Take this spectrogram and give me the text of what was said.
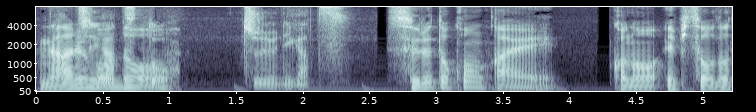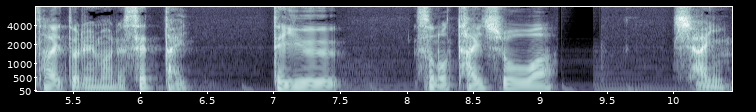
なるほ8月どと12月。すると今回このエピソードタイトルにもある接待っていうその対象は？社員。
